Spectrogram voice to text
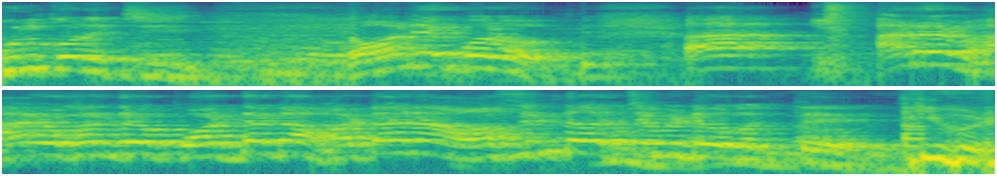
ভুল করেছি। অনেক বড়। আরে ভাই ওখান থেকে পর্দাটা হটায় না অসুবিধা হচ্ছে ভিডিও করতে। কি করে?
